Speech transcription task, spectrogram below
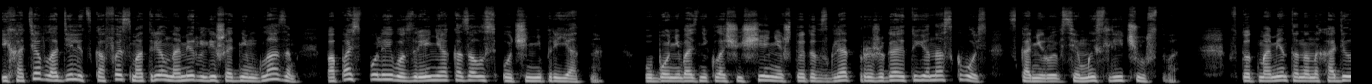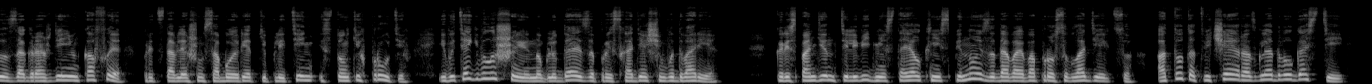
И хотя владелец кафе смотрел на мир лишь одним глазом, попасть в поле его зрения оказалось очень неприятно. У Бонни возникло ощущение, что этот взгляд прожигает ее насквозь, сканируя все мысли и чувства. В тот момент она находилась за ограждением кафе, представлявшим собой редкий плетень из тонких прутьев, и вытягивала шею, наблюдая за происходящим во дворе. Корреспондент телевидения стоял к ней спиной, задавая вопросы владельцу, а тот, отвечая, разглядывал гостей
